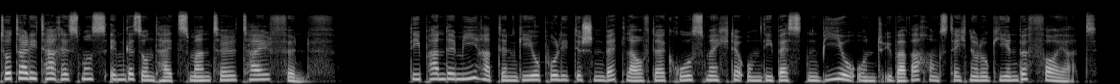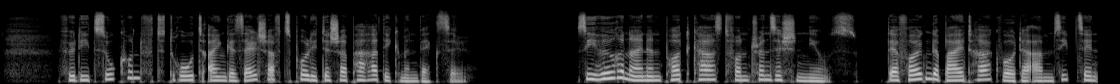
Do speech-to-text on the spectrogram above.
Totalitarismus im Gesundheitsmantel Teil 5 Die Pandemie hat den geopolitischen Wettlauf der Großmächte um die besten Bio- und Überwachungstechnologien befeuert. Für die Zukunft droht ein gesellschaftspolitischer Paradigmenwechsel. Sie hören einen Podcast von Transition News. Der folgende Beitrag wurde am 17.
